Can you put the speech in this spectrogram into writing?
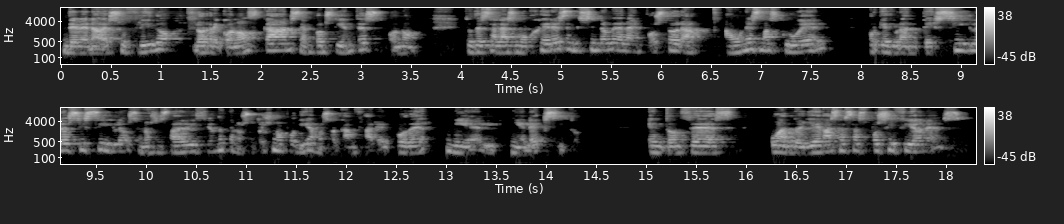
deben haber sufrido, lo reconozcan, sean conscientes o no. Entonces, a las mujeres el síndrome de la impostora aún es más cruel porque durante siglos y siglos se nos estaba diciendo que nosotros no podíamos alcanzar el poder ni el, ni el éxito. Entonces, cuando llegas a esas posiciones,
